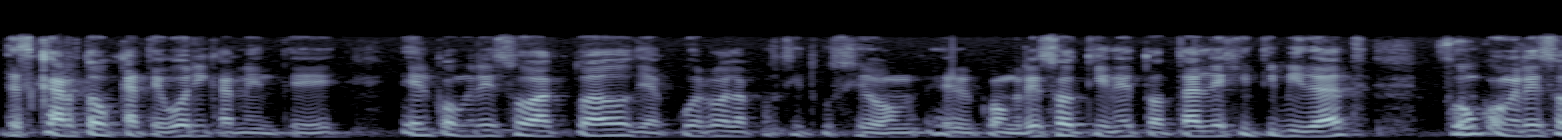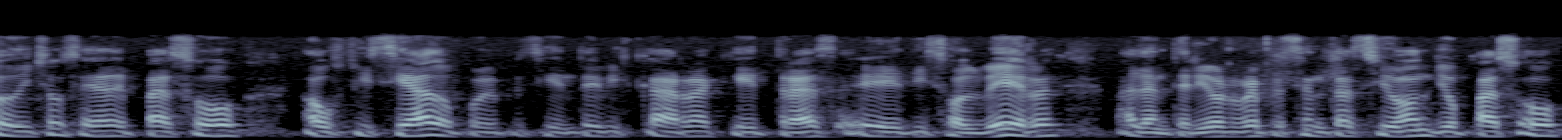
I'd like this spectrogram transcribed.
descarto categóricamente. El Congreso ha actuado de acuerdo a la Constitución. El Congreso tiene total legitimidad. Fue un Congreso, dicho sea de paso, auspiciado por el presidente Vizcarra, que tras eh, disolver a la anterior representación dio paso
